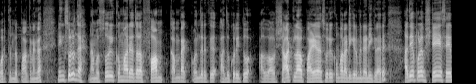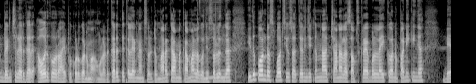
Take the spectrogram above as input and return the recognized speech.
பொறுத்து வந்து பார்க்கணுங்க. நீங்கள் சொல்லுங்கள் நம்ம சூரியகுமார் அதோட ஃபார்ம் கம்பேக் வந்திருக்கு. அது குறித்தும் அது அவர் ஷார்ட்லாம் பழைய சூரியகுமார் அடிக்கிற மாதிரி அடிக்கிறாரு. அதே போல் ஸ்டே சேர் பெஞ்சில் இருக்கார். அவருக்கு ஒரு வாய்ப்பு கொடுக்கணுமா? உங்களோட கருத்துக்கள் என்னன்னு சொல்லிட்டு மறக்காமல் கமலில் கொஞ்சம் சொல்லுங்கள் இது போன்ற ஸ்போர்ட்ஸ் யூஸாக தெரிஞ்சுக்கணுன்னா சேனலை சப்ஸ்கிரைப் லைக் ஒன்று பண்ணிக்கிங்க. Day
